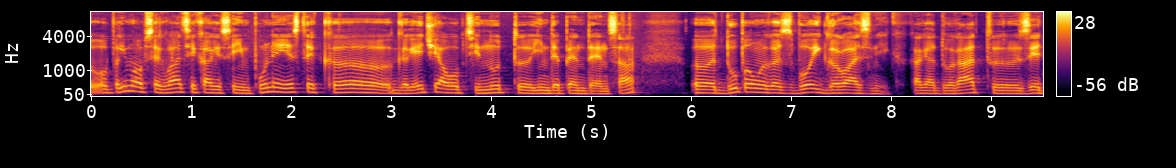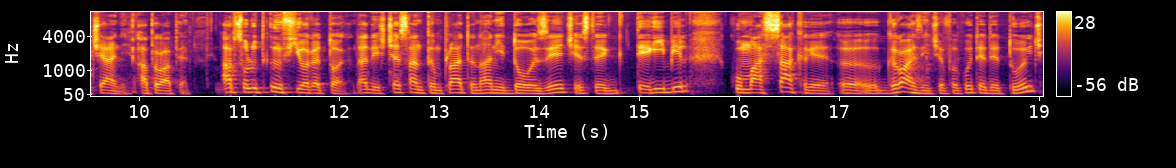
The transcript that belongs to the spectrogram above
o primă observație care se impune este că Grecia a obținut uh, independența uh, după un război groaznic, care a durat 10 uh, ani, aproape. Absolut înfiorător. Da? Deci ce s-a întâmplat în anii 20 este teribil, cu masacre uh, groaznice făcute de turci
